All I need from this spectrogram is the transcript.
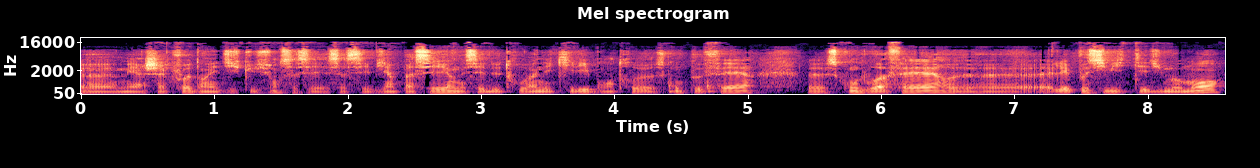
Euh, mais à chaque fois dans les discussions, ça s'est bien passé. On essaie de trouver un équilibre entre ce qu'on peut faire, euh, ce qu'on doit faire, euh, les possibilités du moment.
